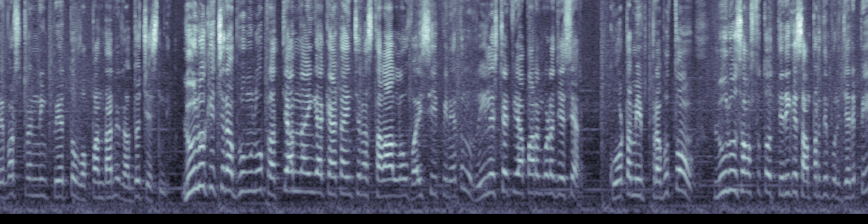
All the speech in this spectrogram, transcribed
రివర్స్ ట్రెండింగ్ పేరుతో ఒప్పందాన్ని రద్దు చేసింది. లూలుకి ఇచ్చిన భూములు ప్రత్యామ్నాయంగా కేటాయించిన స్థలాల్లో వైసీపీ నేతలు రియల్ ఎస్టేట్ వ్యాపారం కూడా చేశారు. కూటమి ప్రభుత్వం లూలు సంస్థతో తిరిగి సంప్రదింపులు జరిపి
